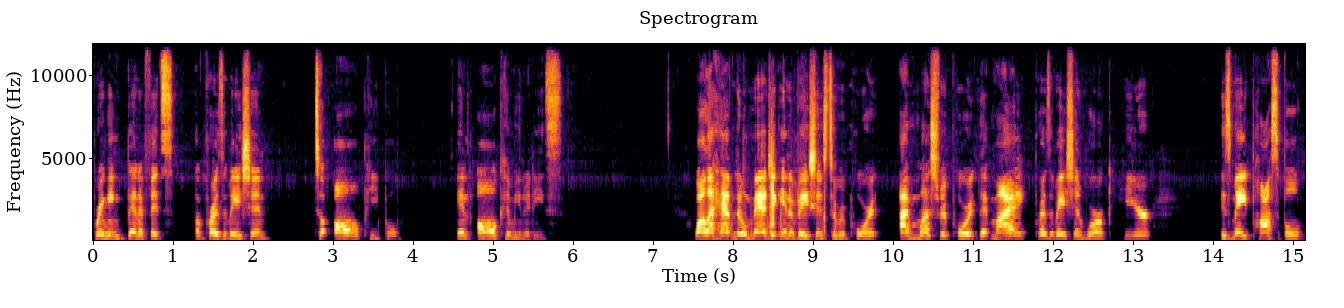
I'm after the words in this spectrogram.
bringing benefits of preservation to all people in all communities. While I have no magic innovations to report, I must report that my preservation work here is made possible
